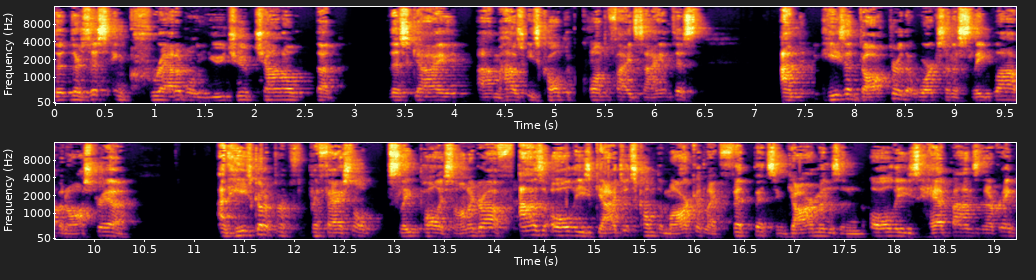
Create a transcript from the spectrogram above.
There's this incredible YouTube channel that this guy um, has. He's called the Quantified Scientist. And he's a doctor that works in a sleep lab in Austria. And he's got a pro- professional sleep polysomnograph. As all these gadgets come to market, like Fitbits and Garmin's and all these headbands and everything,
